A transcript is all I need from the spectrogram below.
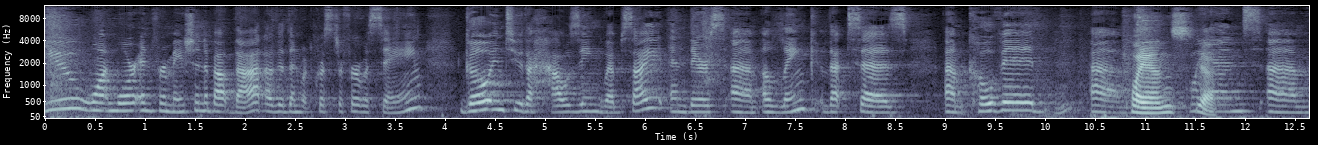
you want more information about that, other than what Christopher was saying, go into the housing website and there's um, a link that says um, COVID um, plans. Plans. Yeah. Um,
